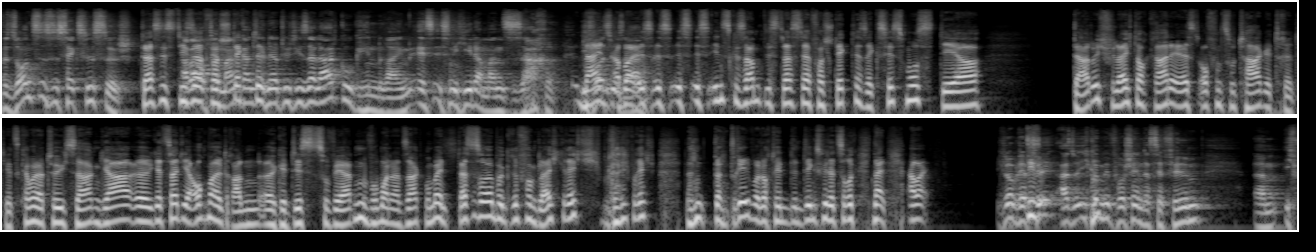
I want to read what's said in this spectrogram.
sonst ist es sexistisch. Das ist dieser aber auch der Mann kann sich natürlich die Salatgurke hinreihen. Es ist nicht jedermanns Sache. Ich Nein, aber es ist, es ist insgesamt ist das der versteckte Sexismus, der dadurch vielleicht auch gerade erst offen zutage tritt. Jetzt kann man natürlich sagen, ja, äh, jetzt seid ihr auch mal dran, äh, gedisst zu werden, wo man dann sagt, Moment, das ist euer Begriff von gleichgerecht, gleichberechtigt, dann, dann drehen wir doch den, den Dings wieder zurück. Nein, aber Ich glaube, der Diese- Film, also ich könnte mir vorstellen, dass der Film, ähm, ich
